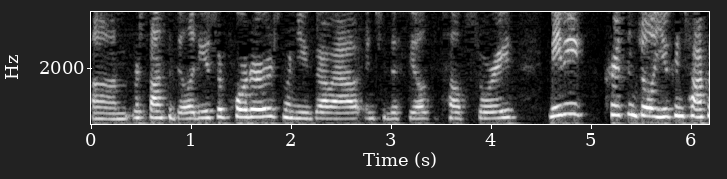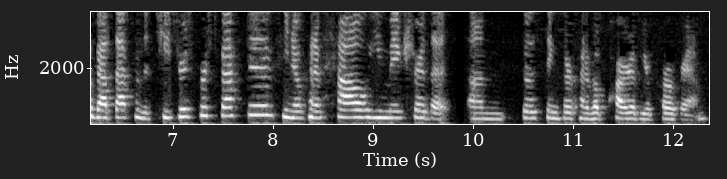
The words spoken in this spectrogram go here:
um, responsibility as reporters when you go out into the field to tell stories. Maybe Chris and Joel, you can talk about that from the teacher's perspective. You know, kind of how you make sure that um, those things are kind of a part of your program.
